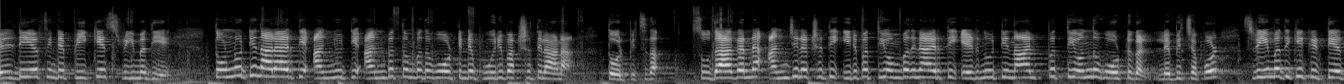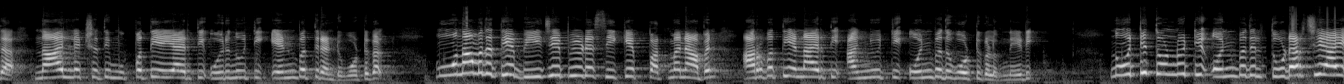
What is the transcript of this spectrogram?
L D എഫിന്റെ പി കെ ശ്രീമതിയെ തൊണ്ണൂറ്റിനാലായിരത്തി അഞ്ഞൂറ്റി അൻപത്തി ഒമ്പത് വോട്ടിന്റെ ഭൂരിപക്ഷത്തിലാണ് തോൽപ്പിച്ചത്. സുധാകരന് അഞ്ച് ലക്ഷത്തി ഇരുപത്തി ഒമ്പതിനായിരത്തി എഴുന്നൂറ്റി നാൽപ്പത്തി ഒന്ന് വോട്ടുകൾ ലഭിച്ചപ്പോൾ ശ്രീമതിക്ക് കിട്ടിയത് നാല് ലക്ഷത്തി മുപ്പത്തി അയ്യായിരത്തി ഒരുന്നൂറ്റി എൺപത്തിരണ്ട് വോട്ടുകൾ. മൂന്നാമതെത്തിയ ബി ജെ പിയുടെ സി കെ പത്മനാഭൻ അറുപത്തി എണ്ണായിരത്തി അഞ്ഞൂറ്റി ഒൻപത് വോട്ടുകളും നേടി. നൂറ്റി തൊണ്ണൂറ്റി ഒൻപതിൽ തുടർച്ചയായി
